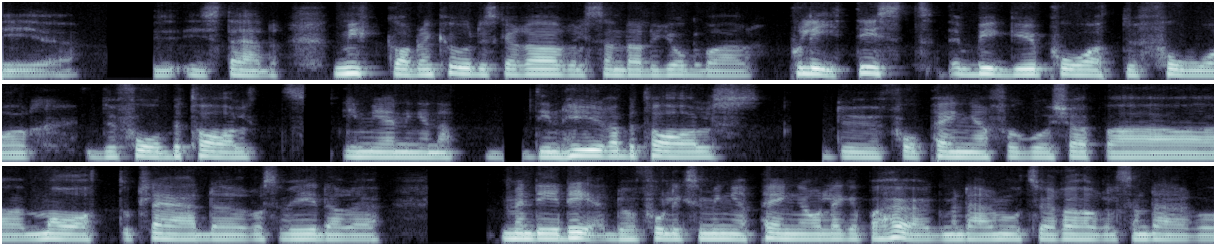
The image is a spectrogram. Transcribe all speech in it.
i, eh, i, i städer. Mycket av den kurdiska rörelsen där du jobbar politiskt bygger ju på att du får, du får betalt i meningen att din hyra betals, du får pengar för att gå och köpa mat och kläder och så vidare. Men det är det, du får liksom inga pengar att lägga på hög men däremot så är rörelsen där och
